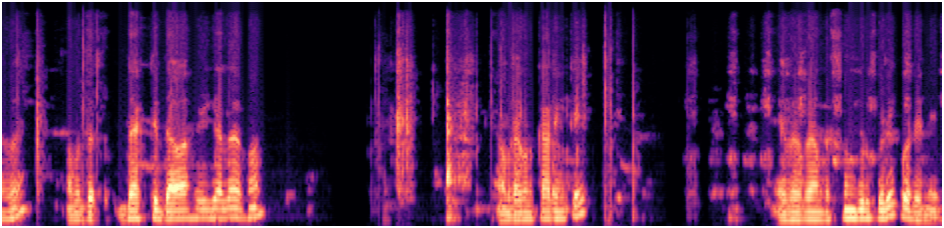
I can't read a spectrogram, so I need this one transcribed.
হবে। আমাদের দাগটি দেওয়া হয়ে গেল এখন। আমরা এখন কাটিংটি এভাবে আমরা সুন্দর করে করে নিই।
